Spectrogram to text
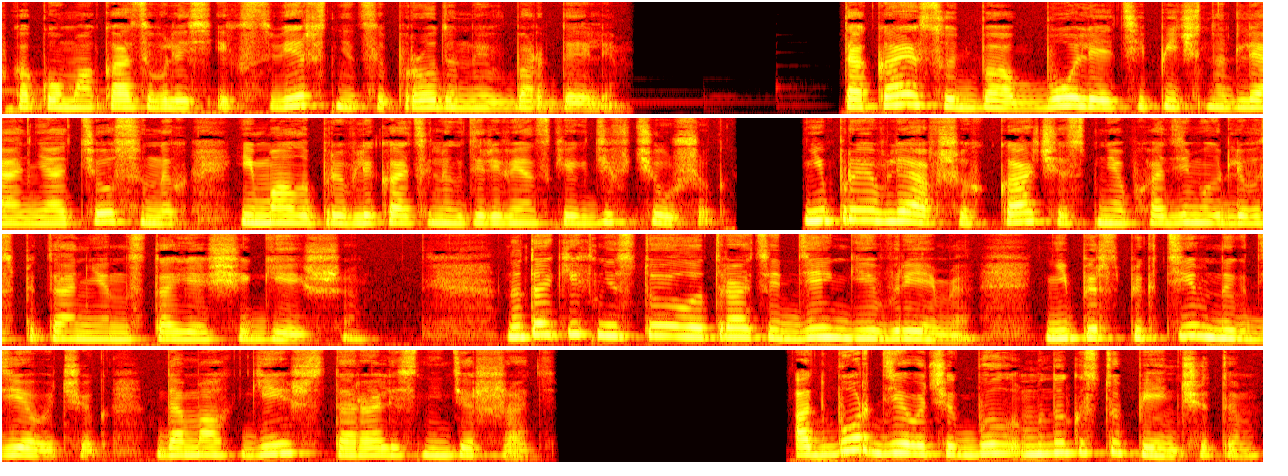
в каком оказывались их сверстницы, проданные в борделе. Такая судьба более типична для неотесанных и малопривлекательных деревенских девчушек, не проявлявших качеств, необходимых для воспитания настоящей гейши. На таких не стоило тратить деньги и время. Неперспективных девочек в домах гейш старались не держать. Отбор девочек был многоступенчатым.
